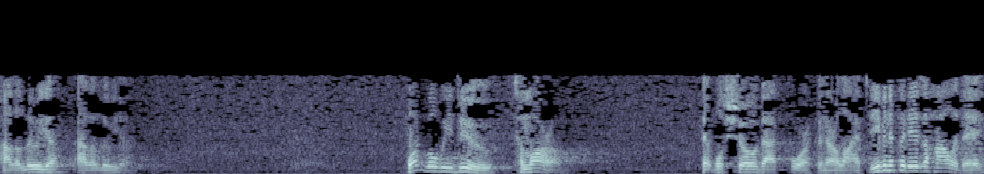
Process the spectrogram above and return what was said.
Alleluia, alleluia. What will we do tomorrow that will show that forth in our lives? Even if it is a holiday,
